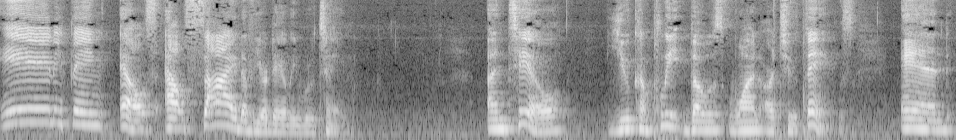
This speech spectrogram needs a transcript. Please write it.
anything else outside of your daily routine until you complete those one or two things. And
